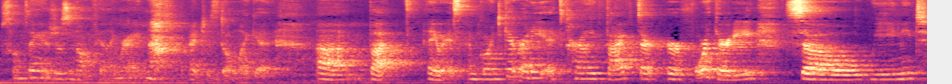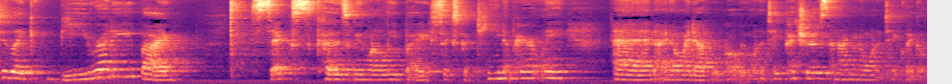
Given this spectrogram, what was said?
Something is just not feeling right. I just don't like it. Um, but anyways, I'm going to get ready. It's currently 5 thir- or 4.30. So we need to like be ready by 6 because we want to leave by 6.15 apparently. And I know my dad will probably want to take pictures and I'm going to want to take like a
